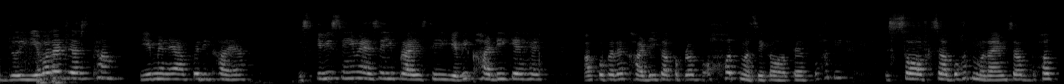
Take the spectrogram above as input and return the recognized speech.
जो ये वाला ड्रेस था, ये मैंने आपको दिखाया। इसकी भी सेम ऐसे ही प्राइस थी, ये भी खाड़ी के है। आपको पता है खाड़ी का कपड़ा बहुत मज़े का होता है, बहुत ही सॉफ्ट सा, बहुत मुलायम सा, बहुत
